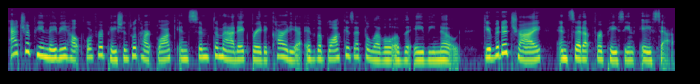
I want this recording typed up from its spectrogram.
Atropine may be helpful for patients with heart block and symptomatic bradycardia if the block is at the level of the AV node. Give it a try and set up for pacing ASAP.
